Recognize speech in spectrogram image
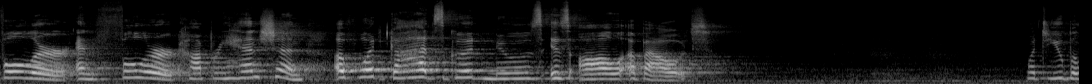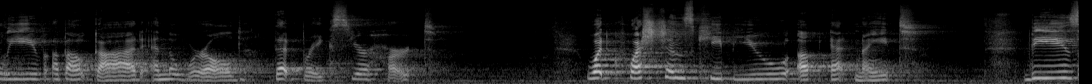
fuller and fuller comprehension of what God's good news is all about. What do you believe about God and the world? that breaks your heart? What questions keep you up at night? These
